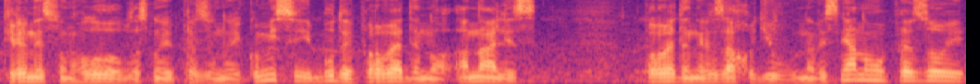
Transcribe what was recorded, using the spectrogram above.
керівництвом голови обласної призовної комісії. Буде проведено аналіз проведених заходів на весняному призові.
